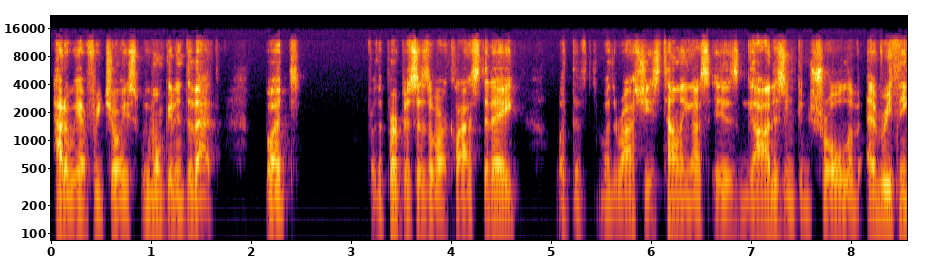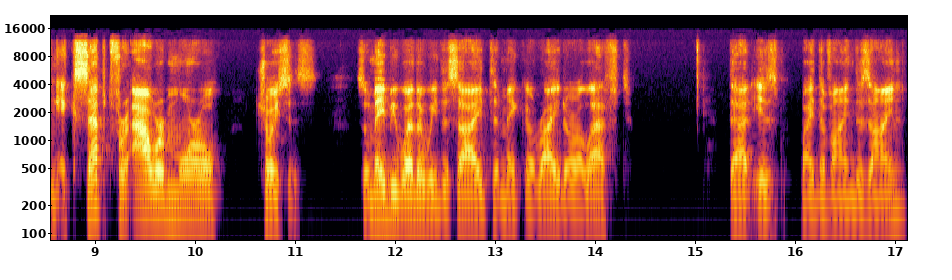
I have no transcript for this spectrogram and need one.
how do we have free choice? We won't get into that. But for the purposes of our class today, what the what Rashi is telling us is God is in control of everything except for our moral choices. So maybe whether we decide to make a right or a left, that is by divine design.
